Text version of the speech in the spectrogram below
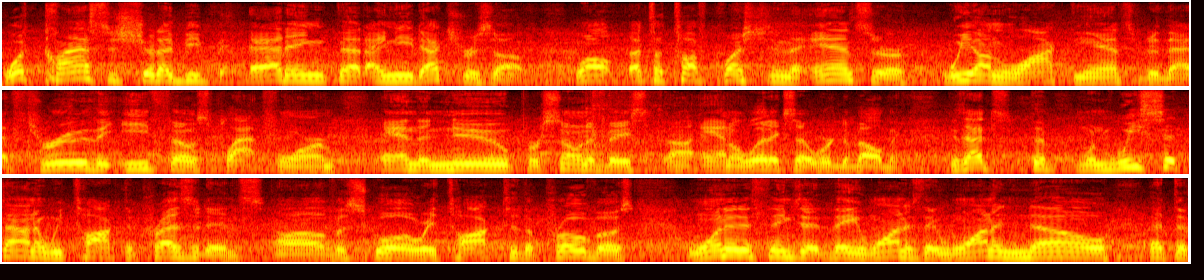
what classes should I be adding that I need extras of? Well, that's a tough question to answer. We unlock the answer to that through the Ethos platform and the new persona-based uh, analytics that we're developing. Because that's, the, when we sit down and we talk to presidents of a school, or we talk to the provost, one of the things that they want is they want to know that the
